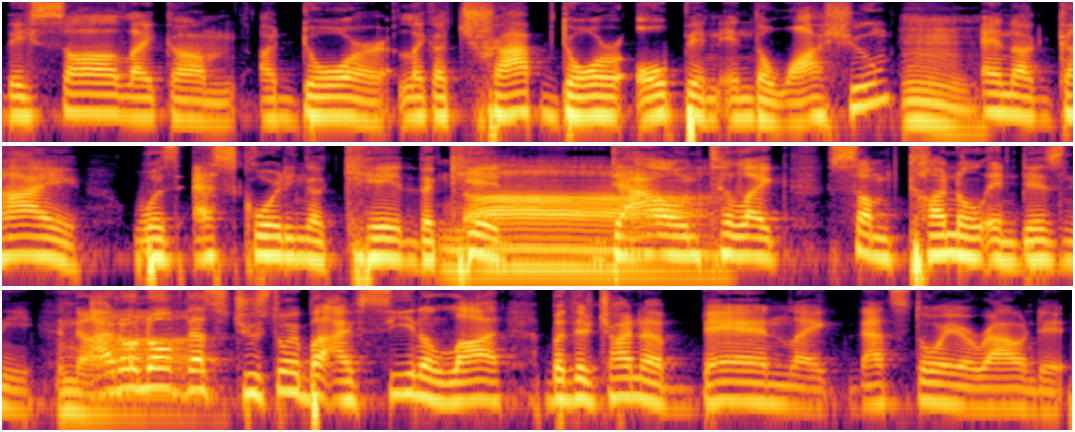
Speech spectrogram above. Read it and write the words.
They saw like um a door, like a trap door open in the washroom, Mm. and a guy was escorting a kid, the kid, down to like some tunnel in Disney. I don't know if that's a true story, but I've seen a lot. But they're trying to ban like that story around it.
